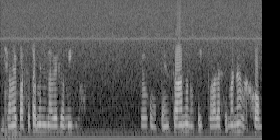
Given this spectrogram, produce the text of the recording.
Y ya me pasó también una vez lo mismo. Quedo como pensando, no sé, toda la semana bajón.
